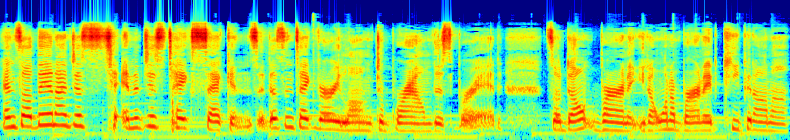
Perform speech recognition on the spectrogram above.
And so then I just, and it just takes seconds. It doesn't take very long to brown this bread. So don't burn it. You don't want to burn it. Keep it on a,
